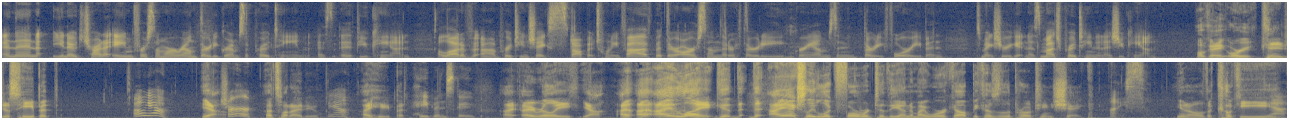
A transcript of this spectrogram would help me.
And then, you know, try to aim for somewhere around 30 grams of protein as, if you can. A lot of uh, protein shakes stop at 25, but there are some that are 30 grams and 34 even to make sure you're getting as much protein in as you can. Okay, or can you just heap it? Oh, yeah. Yeah, Sure. That's what I do. Yeah. I heap it. Heap and scoop. I, I really, yeah, I, I, I like. th- th- I actually look forward to the end of my workout because of the protein shake. Nice. You know, the cookie. Yeah.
